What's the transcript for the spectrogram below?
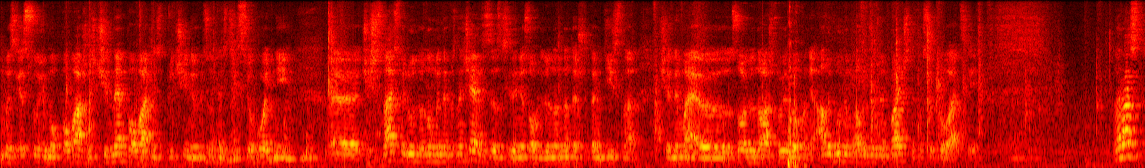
ми з'ясуємо поважність чи неповажність причини відсутності сьогодні е, чи 16 лютого. Ну ми не визначаємо це засідання з огляду на, на те, що там дійсно ще немає е, з огляду на ваше повідомлення, але будемо але будемо бачити по ситуації. Гаразд,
